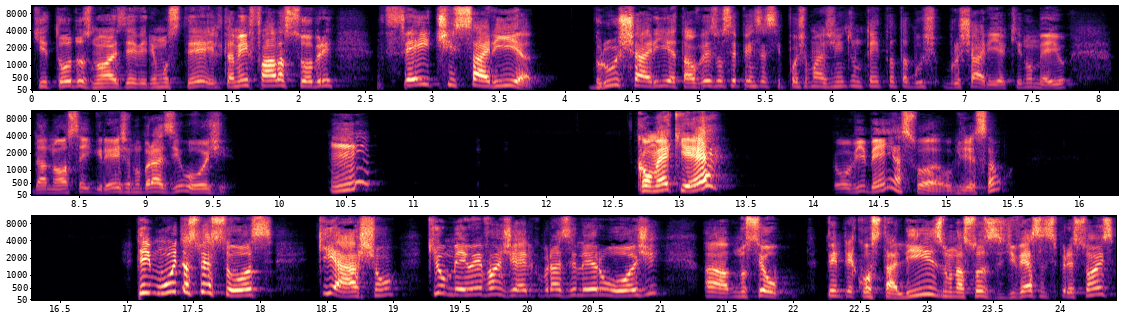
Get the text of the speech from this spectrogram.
que todos nós deveríamos ter. Ele também fala sobre feitiçaria, bruxaria. Talvez você pense assim, poxa, mas a gente não tem tanta bruxaria aqui no meio da nossa igreja no Brasil hoje. Hum? Como é que é? Eu ouvi bem a sua objeção? Tem muitas pessoas que acham que o meio evangélico brasileiro hoje, ah, no seu pentecostalismo, nas suas diversas expressões,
